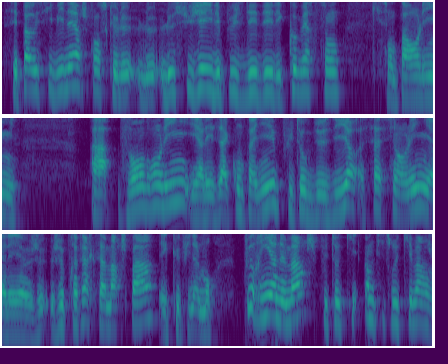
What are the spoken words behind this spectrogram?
c'est pas aussi binaire. Je pense que le, le, sujet il est plus d'aider les commerçants qui sont pas en ligne à vendre en ligne et à les accompagner plutôt que de se dire ça c'est en ligne, allez, je, je préfère que ça marche pas et que finalement plus rien ne marche plutôt qu'il y ait un petit truc qui marche.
